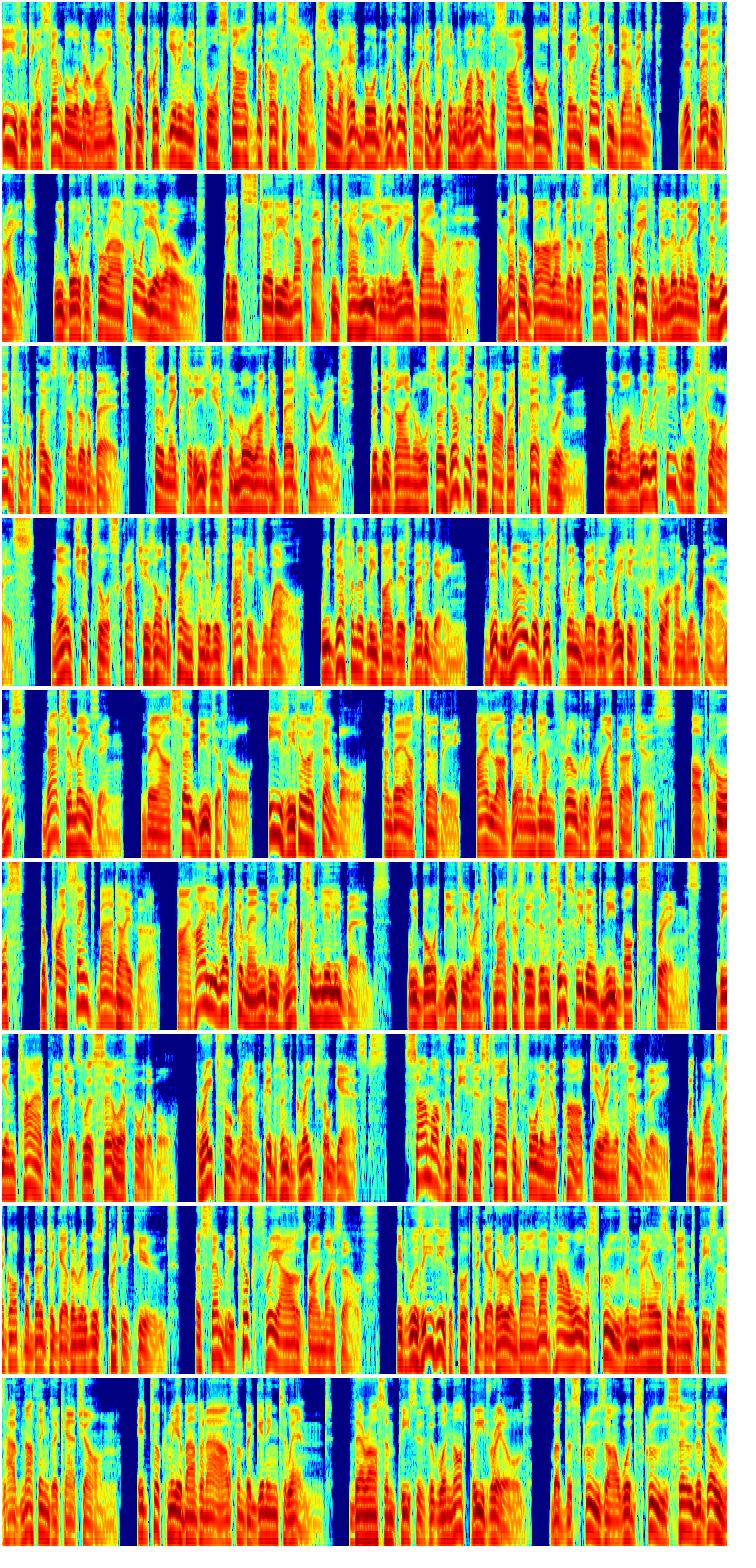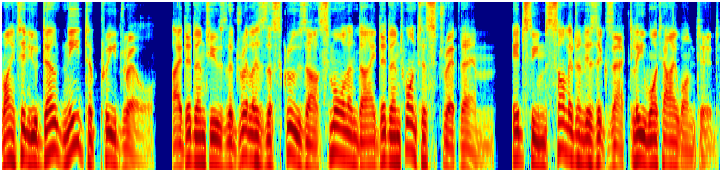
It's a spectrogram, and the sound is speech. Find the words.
easy to assemble and arrived super quick giving it 4 stars because the slats on the headboard wiggle quite a bit and one of the sideboards came slightly damaged. This bed is great. We bought it for our 4 year old, but it's sturdy enough that we can easily lay down with her. The metal bar under the slats is great and eliminates the need for the posts under the bed, so makes it easier for more under bed storage. The design also doesn't take up excess room. The one we received was flawless. No chips or scratches on the paint and it was packaged well. We definitely buy this bed again. Did you know that this twin bed is rated for 400 pounds? That's amazing. They are so beautiful, easy to assemble, and they are sturdy. I love them and am thrilled with my purchase. Of course, the price ain't bad either. I highly recommend these Max and Lily beds. We bought Beautyrest mattresses and since we don't need box springs, the entire purchase was so affordable. Great for grandkids and great for guests. Some of the pieces started falling apart during assembly, but once I got the bed together it was pretty cute. Assembly took 3 hours by myself. It was easy to put together and I love how all the screws and nails and end pieces have nothing to catch on. It took me about an hour from beginning to end. There are some pieces that were not pre-drilled, but the screws are wood screws so they go right in you don't need to pre-drill. I didn't use the drill as the screws are small and I didn't want to strip them. It seems solid and is exactly what I wanted.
